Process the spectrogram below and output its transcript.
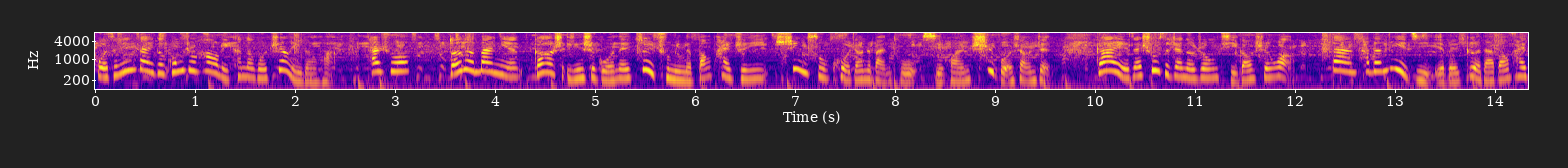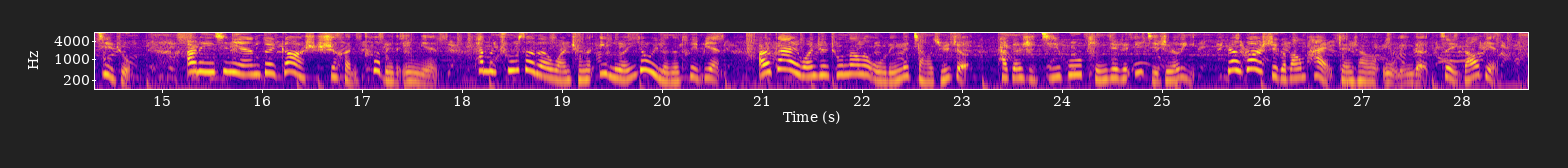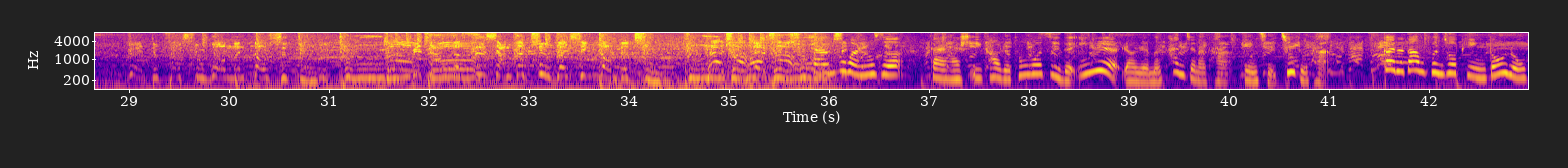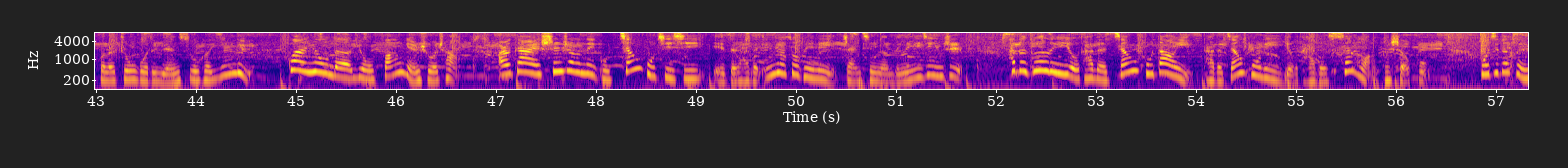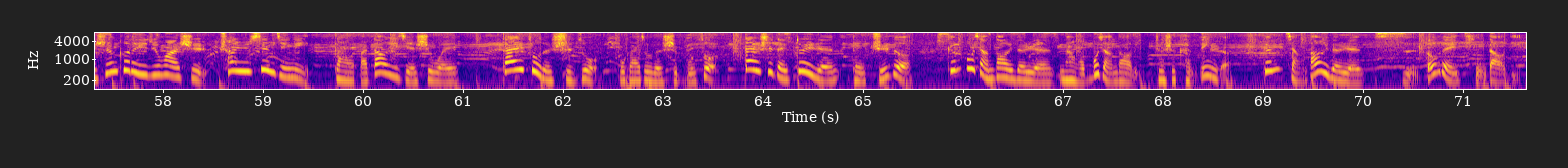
我曾经在一个公众号里看到过这样一段话，他说：短短半年，Gosh 已经是国内最出名的帮派之一，迅速扩张着版图，喜欢赤膊上阵。GAI 也在数次战斗中提高声望，但他的劣迹也被各大帮派记住。二零一七年对 Gosh 是很特别的一年，他们出色的完成了一轮又一轮的蜕变，而 GAI 完全充当了武林的搅局者，他更是几乎凭借着一己之力，让 Gosh 这个帮派站上了武林的最高点。但不管如何，盖还是依靠着通过自己的音乐，让人们看见了他，并且记住他。盖的大部分作品都融合了中国的元素和音律。惯用的用方言说唱，而盖身上的那股江湖气息，也在他的音乐作品里展现了淋漓尽致。他的歌里有他的江湖道义，他的江湖里有他的向往和守护。我记得很深刻的一句话是：穿越陷阱里，该把道义解释为该做的事做，不该做的事不做，但是得对人，得值得。跟不讲道理的人，那我不讲道理，这是肯定的；跟讲道理的人，死都得挺到底。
